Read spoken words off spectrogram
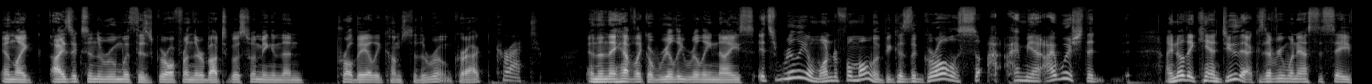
And like Isaac's in the room with his girlfriend, they're about to go swimming, and then Pearl Bailey comes to the room, correct? Correct. And then they have like a really, really nice. It's really a wonderful moment because the girl is. So, I- I mean, I wish that. I know they can't do that because everyone has to stay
